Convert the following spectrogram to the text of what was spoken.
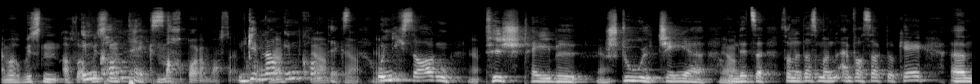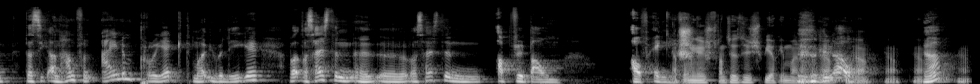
Einfach Wissen, also Im Wissen Kontext. machbarer machst einfach. Genau, ne? im Kontext. Ja, ja. Und nicht sagen. Tisch, Table, Stuhl, Chair und jetzt, äh, sondern dass man einfach sagt, okay, ähm, dass ich anhand von einem Projekt mal überlege, wa- was heißt denn, äh, äh, was heißt denn Apfelbaum auf Auf Englisch? Englisch, Französisch, wie auch immer. Ne? Genau. Ja? ja.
